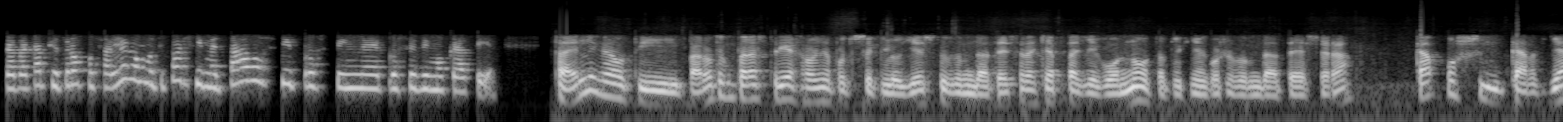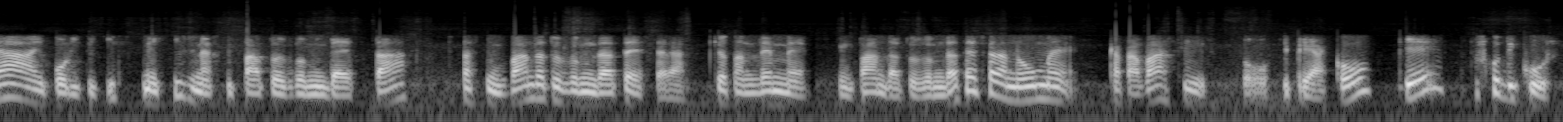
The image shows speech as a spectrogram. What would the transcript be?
κατά κάποιο τρόπο θα λέγαμε ότι υπάρχει μετάβαση προς, την, ε, προς τη δημοκρατία. Θα έλεγα ότι παρότι έχουν περάσει τρία χρόνια από τις εκλογές του 1974 και από τα γεγονότα του 1974, κάπως η καρδιά, η πολιτική συνεχίζει να χτυπά το 1977 στα συμβάντα του 1974. Και όταν λέμε συμβάντα του 1974 νοούμε κατά βάση το Κυπριακό και τους χοντικούς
